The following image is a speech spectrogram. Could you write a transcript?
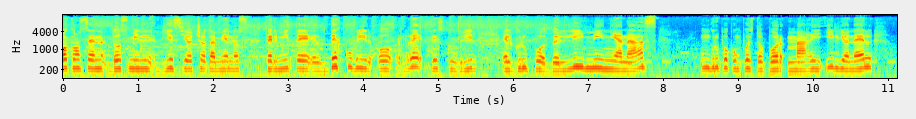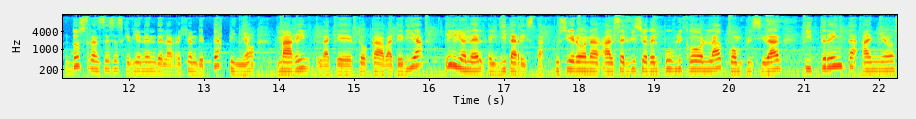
Rockonscène 2018 también nos permite descubrir o redescubrir el grupo de Liminianas, un grupo compuesto por Marie y Lionel, dos franceses que vienen de la región de Perpignan. Marie, la que toca batería, y Lionel, el guitarrista. Pusieron al servicio del público la complicidad y 30 años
